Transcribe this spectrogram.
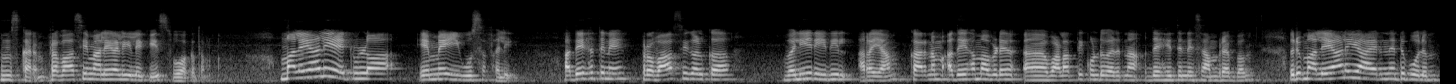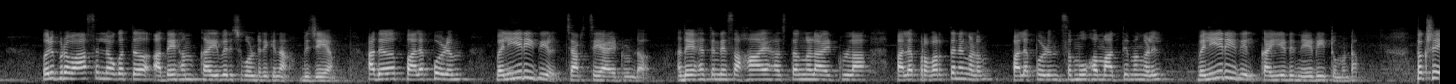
നമസ്കാരം. പ്രവാസി മലയാളിയിലേക്ക് സ്വാഗതം. മലയാളിയായിട്ടുള്ള എം എ യൂസഫ് അലി. അദ്ദേഹത്തിനെ പ്രവാസികൾക്ക് വലിയ രീതിയിൽ അറിയാം. കാരണം അദ്ദേഹം അവിടെ വളർത്തിക്കൊണ്ടുവരുന്ന അദ്ദേഹത്തിന്റെ സംരംഭം ഒരു മലയാളി ആയിരുന്നിട്ട് പോലും ഒരു പ്രവാസ ലോകത്ത് അദ്ദേഹം കൈവരിച്ചു കൊണ്ടിരിക്കുന്ന വിജയം. അത് പലപ്പോഴും വലിയ രീതിയിൽ ചർച്ചയായിട്ടുണ്ട്. അദ്ദേഹത്തിന്റെ സഹായഹസ്തങ്ങളായിട്ടുള്ള പല പ്രവർത്തനങ്ങളും പലപ്പോഴും സമൂഹ മാധ്യമങ്ങളിൽ വലിയ രീതിയിൽ കയ്യടി നേടിയിട്ടുമുണ്ട്. പക്ഷേ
